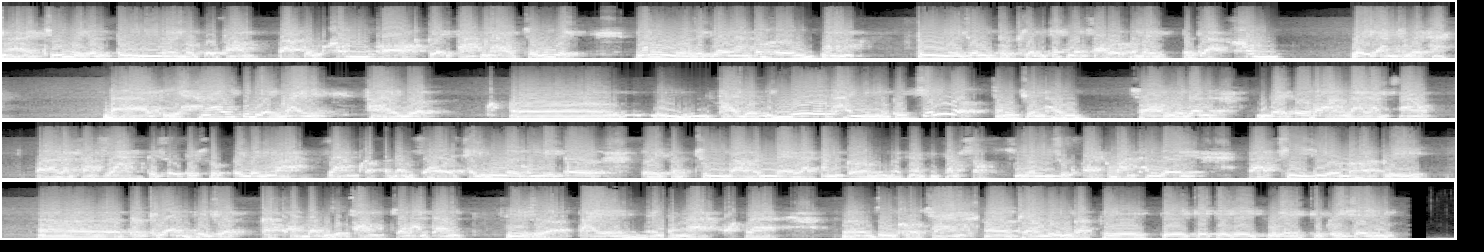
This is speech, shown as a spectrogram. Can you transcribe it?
Đấy, chính người dân từng người một dự phòng và cũng không có biện pháp nào chống dịch ngăn ngừa dịch lây lan tốt hơn bằng từng người dân thực hiện trách nhiệm xã hội của mình tức là không lây lan cho người khác đã thì hai cái điểm này phải được uh, phải được đưa thành một cái chiến lược trong truyền thông cho người dân về cơ bản là làm sao và làm sao giảm cái sự tiếp xúc với bên ngoài giảm các hoạt động xã hội tránh những người có nguy cơ rồi tập trung vào vấn đề là tăng cường và chăm sóc nâng sức khỏe của bản thân lên và chi tiêu nó hợp lý uh, thực hiện cái việc các hoạt động dự phòng cho bản thân như rửa tay chẳng hạn hoặc là uh, dùng khẩu trang uh, theo đúng các cái cái cái cái, cái, cái, cái quy trình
